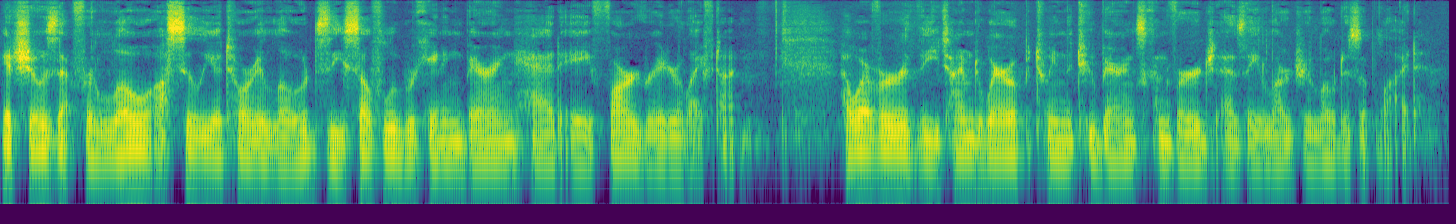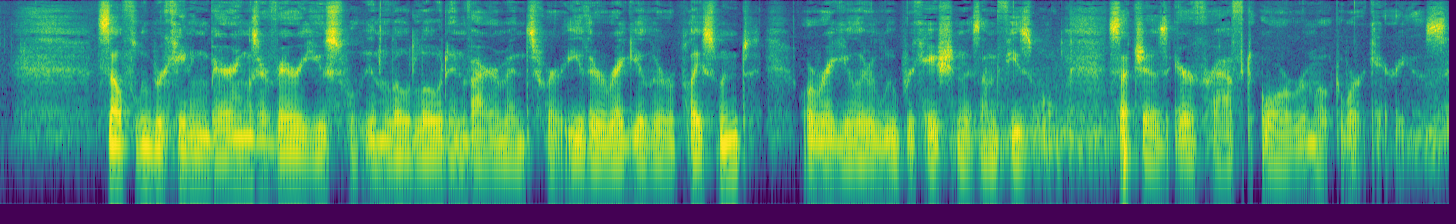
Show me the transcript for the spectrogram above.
It shows that for low oscillatory loads, the self-lubricating bearing had a far greater lifetime. However, the time to wear out between the two bearings converge as a larger load is applied. Self-lubricating bearings are very useful in low-load environments where either regular replacement or regular lubrication is unfeasible, such as aircraft or remote work areas.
